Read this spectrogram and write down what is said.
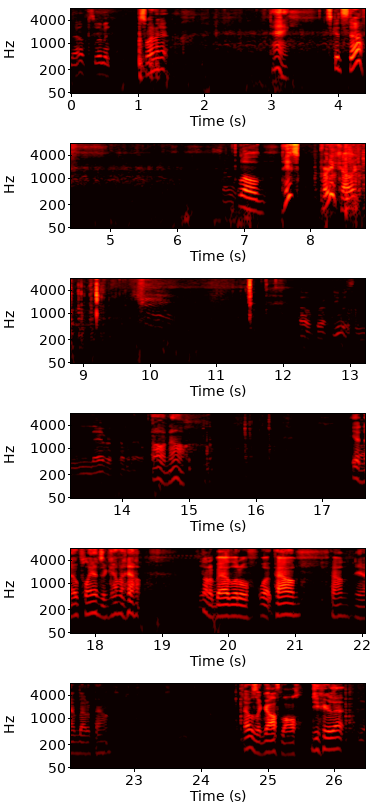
No, swimming. Swimming it? Dang. It's good stuff. Well, he's pretty colored. Oh bro, he was never coming out. Oh no. He had no plans of coming out. Not a bad little what pound? Pound? Yeah, about a pound. That was a golf ball. Did you hear that? Yeah.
